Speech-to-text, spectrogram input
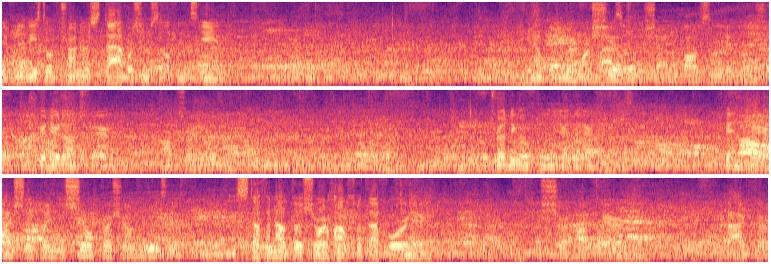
Infinity still trying to establish himself in this game. Even out playing with more shield to the shadow ball so you get no shield. Good air dodge fair. Pops right over. We tried to go for the nair there. Again, Oh, fair. actually putting the shield pressure on Mewtwo. He's stuffing out those short hops with that forward air. Short hop fair. Back throw,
